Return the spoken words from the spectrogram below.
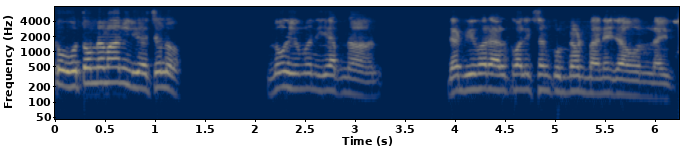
तो वो तो मैं मान लिया, चलो। नो ह्यूमन ये अपना that we were alcoholics and could not manage our own lives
